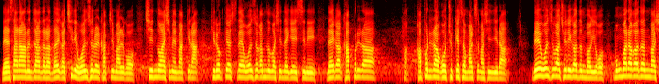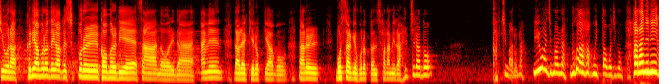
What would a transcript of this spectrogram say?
내 사랑하는 자들아 너희가 친히 원수를 갚지 말고 진노하심에 맡기라. 기록되었을 때 원수 갚는 것이 내게 있으니 내가 갚으리라 하- 갚으리라고 주께서 말씀하시니라. 내 원수가 줄이거든 먹이고 목마르거든 마시오라. 그리함으로 내가 그 숯불을 거머리에 쌓아 놓으리라. 아멘. 나를 괴롭게 하고 나를 못 살게 굴었던 사람이라 할지라도 갚지 말아라. 미워하지 말라. 누가 하고 있다고 지금 하나님이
